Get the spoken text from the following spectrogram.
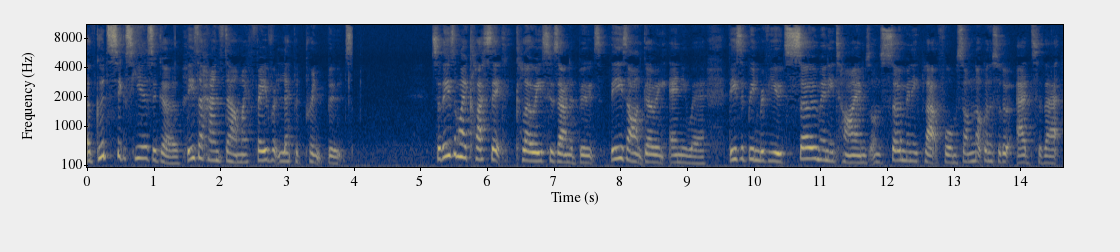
a good six years ago. These are hands down my favorite leopard print boots. So these are my classic Chloe Susanna boots. These aren't going anywhere. These have been reviewed so many times on so many platforms, so I'm not going to sort of add to that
